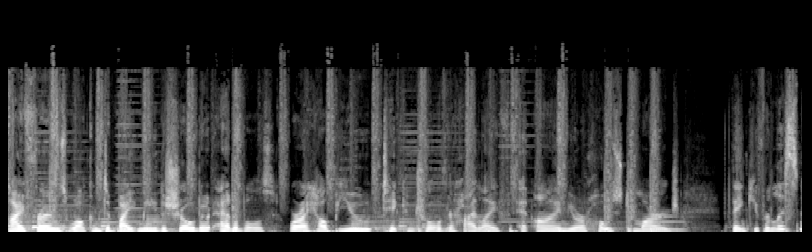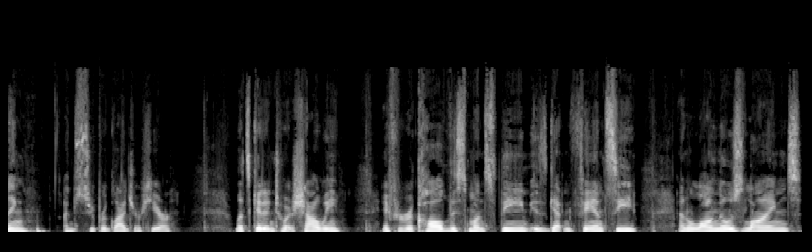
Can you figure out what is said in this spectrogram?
Hi, friends. Welcome to Bite Me, the show about edibles, where I help you take control of your high life. And I'm your host, Marge. Thank you for listening. I'm super glad you're here. Let's get into it, shall we? If you recall, this month's theme is getting fancy. And along those lines,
